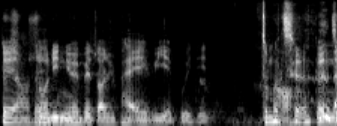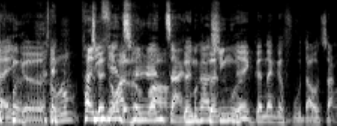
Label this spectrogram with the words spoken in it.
对啊，说不定你会被抓去拍 AV 也不一定。怎么扯？跟那一个 怎么那么太今天？成人展，有跟没有看新闻？跟那个辅导长，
